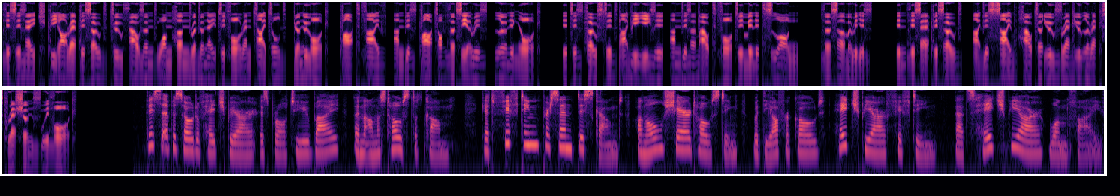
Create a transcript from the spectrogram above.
This is HPR episode 2184 entitled GNU Awk, Part 5, and is part of the series Learning Awk. It is hosted by Be Easy and is about 40 minutes long. The summary is In this episode, I describe how to use regular expressions with Awk. This episode of HPR is brought to you by anhonesthost.com. Get 15% discount on all shared hosting with the offer code HPR15. That's HPR15.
